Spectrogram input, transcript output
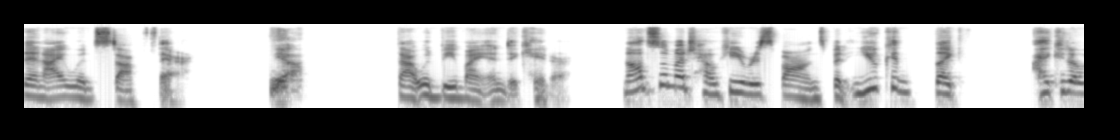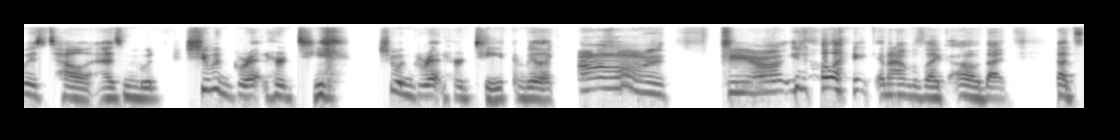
then I would stop there. Yeah. That would be my indicator. Not so much how he responds, but you could like, I could always tell Esme would, she would grit her teeth. She would grit her teeth and be like, oh, yeah, you know, like, and I was like, oh, that, that's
